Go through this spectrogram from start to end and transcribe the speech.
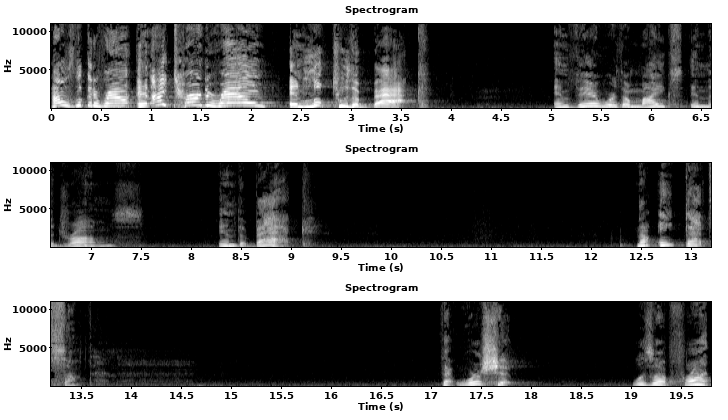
I was looking around and I turned around and looked to the back. And there were the mics and the drums in the back. Now, ain't that something? That worship was up front.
